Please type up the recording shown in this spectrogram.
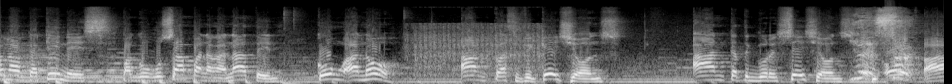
Mga kakinis, pag-uusapan na nga natin kung ano ang classifications and categorizations Yes, of a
